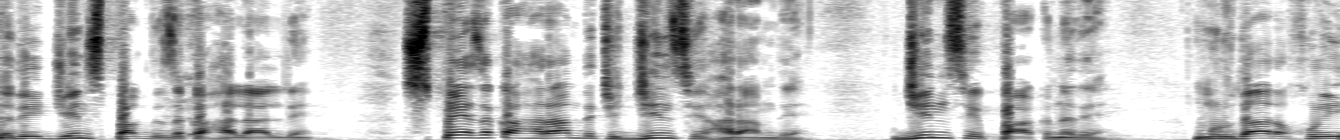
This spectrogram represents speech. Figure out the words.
د دې جنس پاک د زکه حلال دي سپې زکه حرام دي چې جنس حرام دي جنس پاک نه دي مردار خوري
